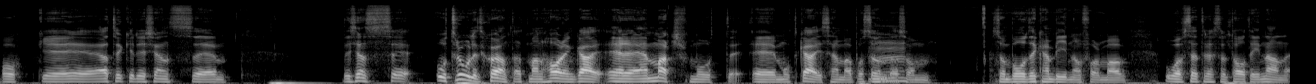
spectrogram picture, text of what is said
och eh, jag tycker det känns eh, det känns eh, otroligt skönt att man har en, guy, en match mot, eh, mot guys hemma på söndag mm. som, som både kan bli någon form av, oavsett resultat innan,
